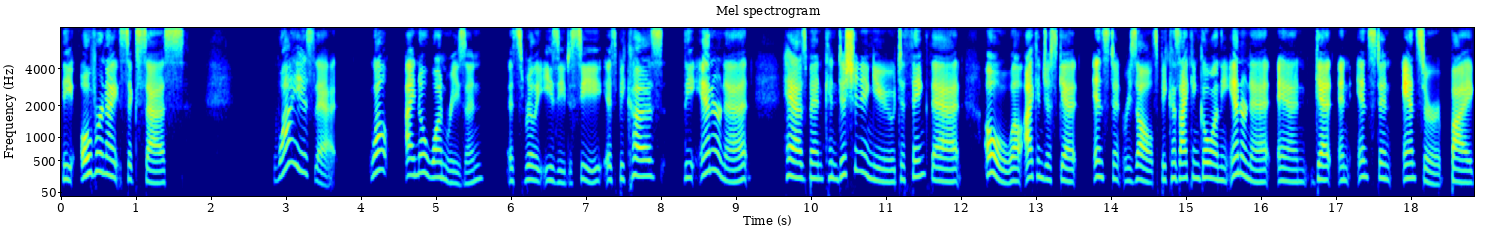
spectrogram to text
the overnight success. Why is that? Well, I know one reason. It's really easy to see. It's because the internet has been conditioning you to think that, oh, well, I can just get instant results because I can go on the internet and get an instant answer by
